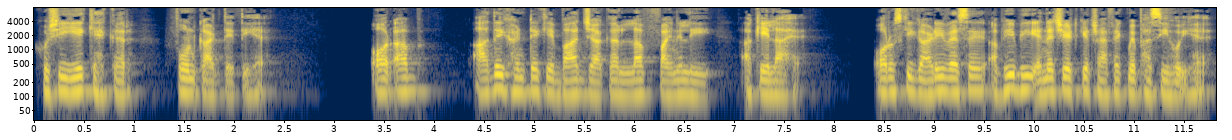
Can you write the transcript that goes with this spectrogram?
खुशी ये कहकर फ़ोन काट देती है। और अब आधे घंटे के बाद जाकर लव फाइनली अकेला है। और उसकी गाड़ी वैसे अभी भी एनएच के ट्रैफ़िक में फंसी हुई है।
